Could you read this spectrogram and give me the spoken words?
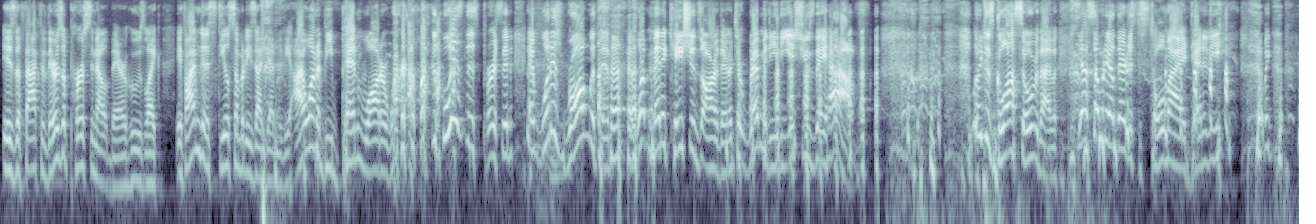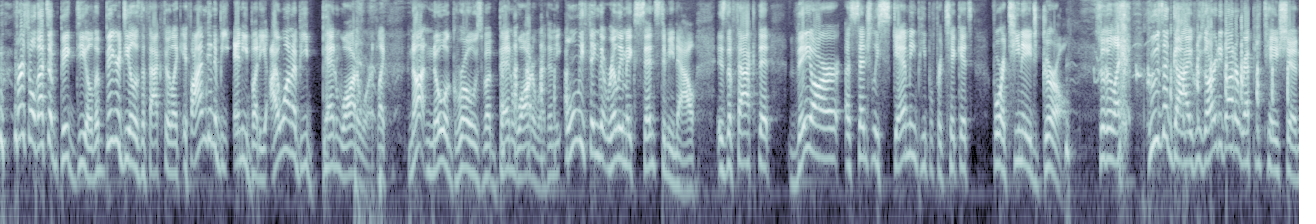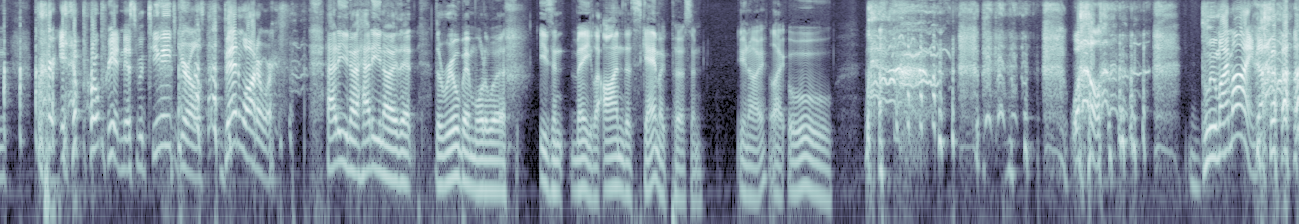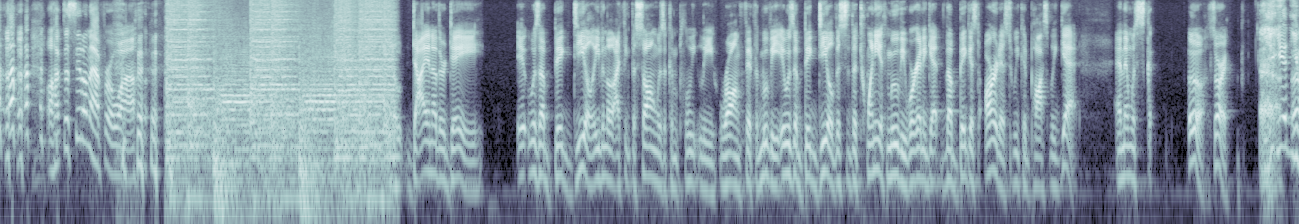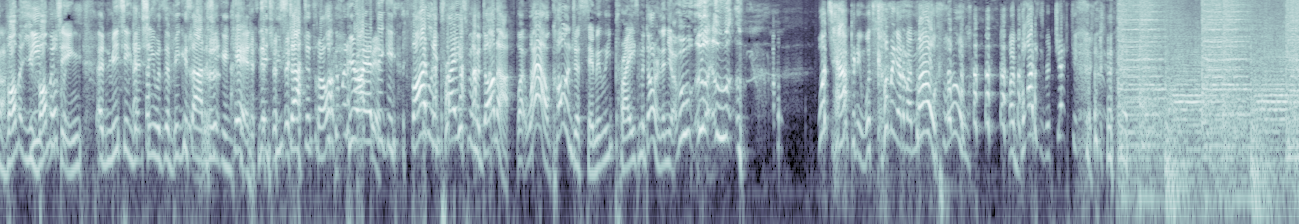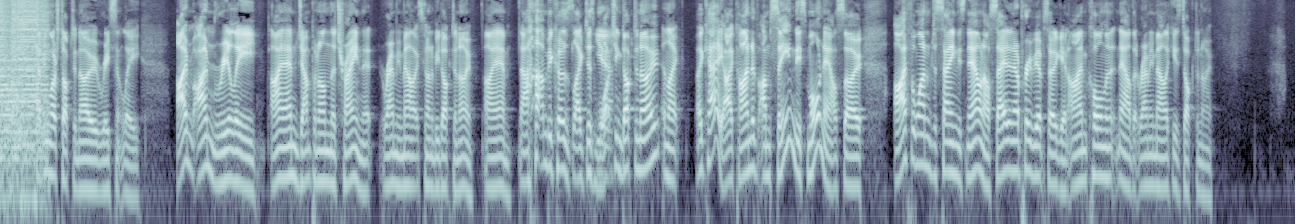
is the fact that there's a person out there who's like, if I'm going to steal somebody's identity, I want to be Ben Waterworth. like, who is this person and what is wrong with them and what medications are there to remedy the issues they have? Let me just gloss over that. Like, yeah, somebody out there just stole my identity. like, first of all, that's a big deal. The bigger deal is the fact they're like, if I'm going to be anybody, I want to be Ben Waterworth. Like, not Noah Groves, but Ben Waterworth. And the only thing that really makes sense to me now is the fact that they are essentially scamming people for tickets for a teenage girl. So they're like, who's a guy who's already got a reputation for inappropriateness with teenage girls? Ben Waterworth. How do you know? How do you know that the real Ben Waterworth isn't me? Like I'm the scammer person. You know, like ooh. well, blew my mind. I'll have to sit on that for a while. you know, Die Another Day, it was a big deal, even though I think the song was a completely wrong fit for the movie. It was a big deal. This is the 20th movie. We're going to get the biggest artist we could possibly get. And then with. Oh, sorry. You, you, you vomit, you vomiting, admitting that she was the biggest artist you could get. And then you start to throw up. Here I am thinking, finally praise for Madonna. Like, wow, Colin just seemingly praised Madonna. And then you're, ooh, ooh, ooh, ooh. What's happening? What's coming out of my mouth? Oh, my body's rejecting it. Having watched Doctor No recently, I'm I'm really I am jumping on the train that Rami Malek's going to be Doctor No. I am um, because like just Yeah. watching Doctor No and like okay, I kind of I'm seeing this more now. So I for one am just saying this now, and I'll say it in our preview episode again. I'm calling it now that Rami Malek is Doctor No.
